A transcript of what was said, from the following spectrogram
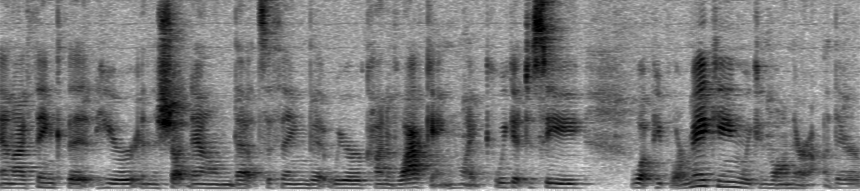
And I think that here in the shutdown, that's a thing that we're kind of lacking. Like we get to see what people are making, we can go on their their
